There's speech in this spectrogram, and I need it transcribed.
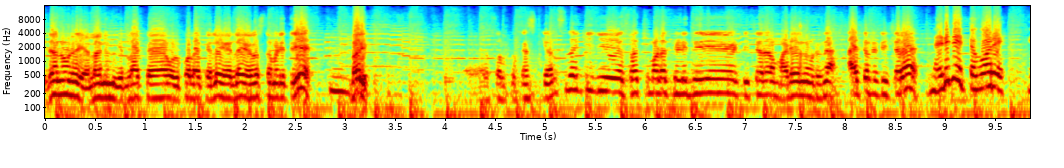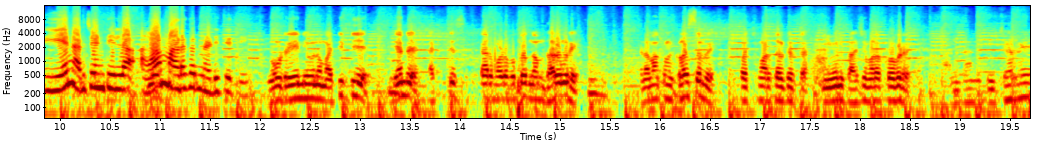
ಇದ ನೋಡ್ರಿ ಎಲ್ಲ ನಿಮ್ಗೆ ಇರ್ಲಾಕ ಉಳ್ಕೊಳಕ ಎಲ್ಲ ಎಲ್ಲ ವ್ಯವಸ್ಥೆ ಮಾಡಿದ್ರಿ. ಬರ್ರಿ. ಸ್ವಲ್ಪ ಕೆಲ್ಸದಾಕಿಗೆ ಸ್ವಚ್ಛ ಮಾಡಕ್ ಹೇಳಿದ್ರಿ ಟೀಚರ್ ಮಾಡ್ಯಾರ ನೋಡ್ರಿ ನಾ. ಆಯ್ತಲ್ರಿ ಟೀಚರ್ ನಡಿತೈತಿ ತಗೋರಿ. ಏನ್ ಅರ್ಜೆಂಟ್ ಇಲ್ಲ. ಆರಾಮ್ ಮಾಡದ್ರ ನಡಿತೈತಿ. ನೋಡ್ರಿ ನೀವು ನಮ್ಮ ಅತಿಥಿ. ಏನ್ರಿ? ಅತಿಥಿ ಸತ್ಕಾರ ಮಾಡ್ಬೇಕು ನಮ್ ಧರ್ಮ ರೀ ಹೆಣ್ಮಕ್ಳನ್ನ ಕಳ್ಸಲ್ರಿ ಸ್ವಚ್ಛ ಮಾಡ್ತಲ್ರಿ. ನೀವೇನು ಕಾಳಜಿ ಮಾಡಕ್ ಹೋಗ್ಬೇಡ್ರಿ. ಅಂದಂಗ ಟೀಚರ್ ರೀ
